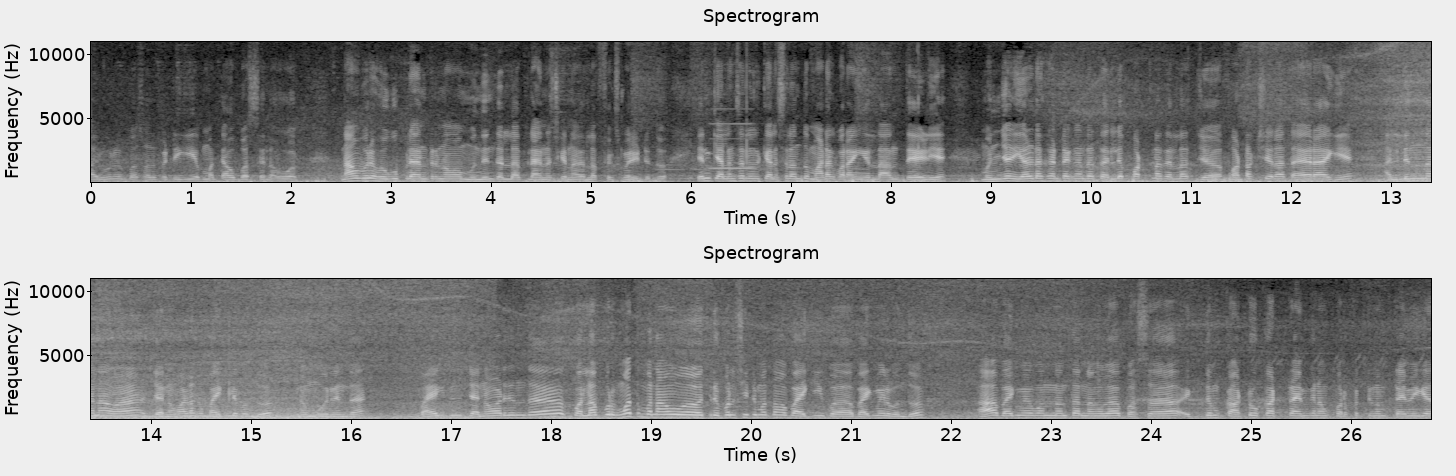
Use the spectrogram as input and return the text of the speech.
ಆರೂವರೆಗೆ ಬಸ್ ಆದ ಬಿಟ್ಟಿಗೆ ಮತ್ತೆ ಯಾವ ಬಸ್ ಇಲ್ಲ ಹೋಗಕ್ಕೆ ನಾವು ಬರೀ ಹೋಗೋ ಪ್ಲ್ಯಾನ್ ರೀ, ನಾವು ಮುಂದಿಂದೆಲ್ಲ ಪ್ಲ್ಯಾನ್ ನಾವೆಲ್ಲ ಫಿಕ್ಸ್ ಮಾಡಿ ಇಟ್ಟಿದ್ದು. ಏನು ಕ್ಯಾನ್ಸಲ್ ಅಂದ್ರೆ ಕ್ಯಾನ್ಸಲ್ ಅಂತೂ ಮಾಡಕ್ಕೆ ಬರೋಂಗಿಲ್ಲ ಅಂತ ಹೇಳಿ ಮುಂಜಾನೆ ಎರಡು ಗಂಟೆಗಂತ ಅಂತ ಅಲ್ಲೇ ಪಟ್ನದೆಲ್ಲ ಜ, ಪಟಾಕ್ಷರ ತಯಾರಾಗಿ ಅಲ್ಲಿಂದ ನಾವು ಜನವಾಡಕ್ಕೆ ಬೈಕ್ಲಿ ಬಂದು ನಮ್ಮ ಊರಿನಿಂದ ಬೈಕ್ ಜನವಾಡದಿಂದ ಕೊಲ್ಲಾಪುರಕ್ಕೆ ಮತ್ತು ನಾವು ತ್ರಿಬಲ್ ಸೀಟ್ ಮತ್ತು ನಾವು ಬೈಕಿಗೆ ಬೈಕ್ ಮೇಲೆ ಬಂದು ಆ ಬೈಕ್ ಮೇಲೆ ಬಂದ ನಂತರ ನಮಗೆ ಬಸ್ ಎಕ್ದಮ್ ಕಾಟು ಕಾಟ್ ಟೈಮ್ಗೆ ನಮ್ಗೆ ಪರ್ಫೆಕ್ಟ್ ನಮ್ಮ ಟೈಮಿಗೆ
